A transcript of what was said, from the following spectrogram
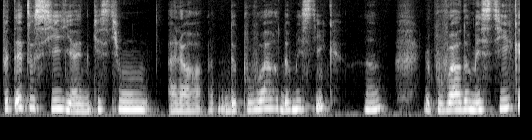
peut-être aussi il y a une question alors de pouvoir domestique Hein, le pouvoir domestique.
